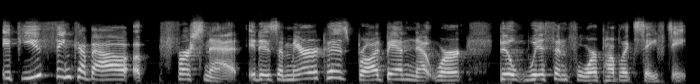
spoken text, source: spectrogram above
if you think about uh, FirstNet, it is America's broadband network built with and for public safety.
